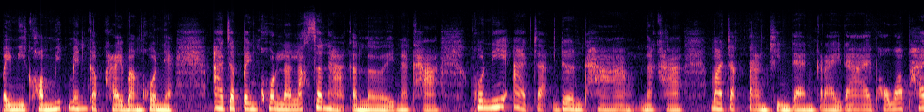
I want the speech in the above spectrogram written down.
ไปมีคอมมิชเมนต์กับใครบางคนเนี่ยอาจจะเป็นคนละลักษณะกันเลยนะคะ คนนี้อาจจะเดินทางนะคะ มาจากต่างถิ่นแดนไกลได้ เพราะว่าไพ่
